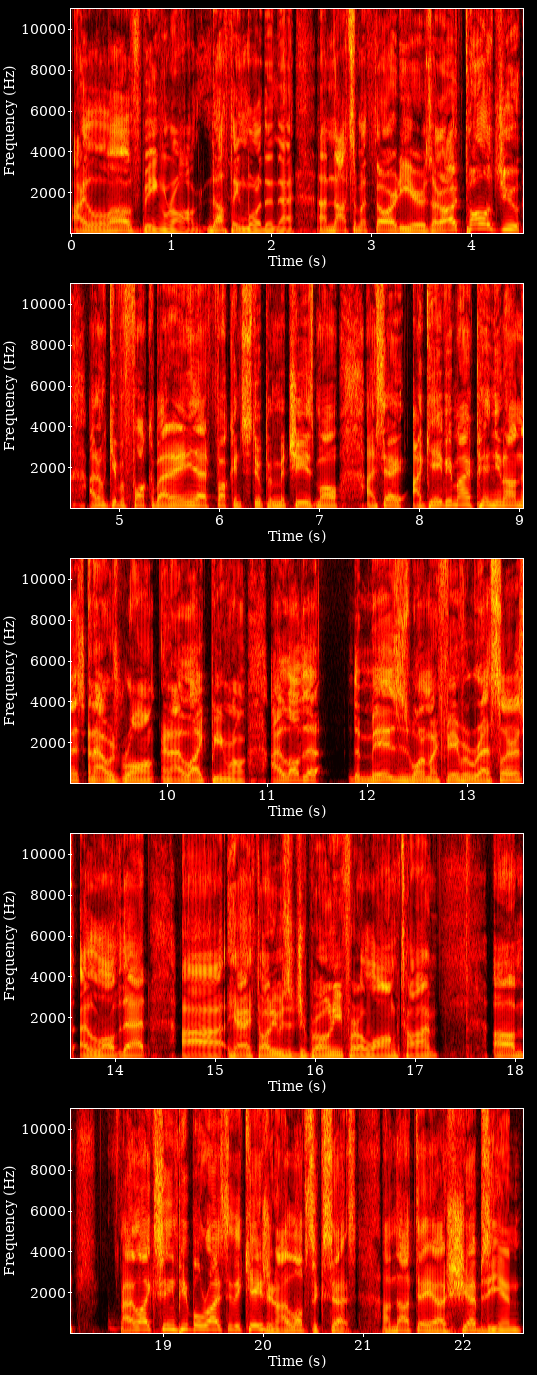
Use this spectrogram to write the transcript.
I love being wrong. Nothing more than that. I'm not some authority here. It's like, I told you. I don't give a fuck about any of that fucking stupid machismo. I say, I gave you my opinion on this and I was wrong and I like being wrong. I love that. The Miz is one of my favorite wrestlers. I love that. Uh, yeah, I thought he was a jabroni for a long time. Um, I like seeing people rise to the occasion. I love success. I'm not a uh, Shebsian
